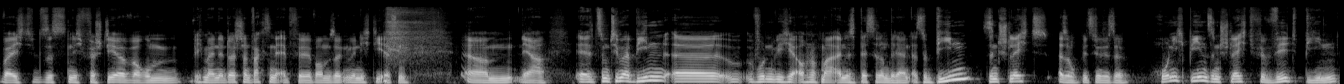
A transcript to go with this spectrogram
weil ich das nicht verstehe, warum. Ich meine, in Deutschland wachsen Äpfel, warum sollten wir nicht die essen? Ähm, ja, äh, zum Thema Bienen äh, wurden wir hier auch nochmal eines Besseren belernt. Also Bienen sind schlecht, also beziehungsweise Honigbienen sind schlecht für Wildbienen.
